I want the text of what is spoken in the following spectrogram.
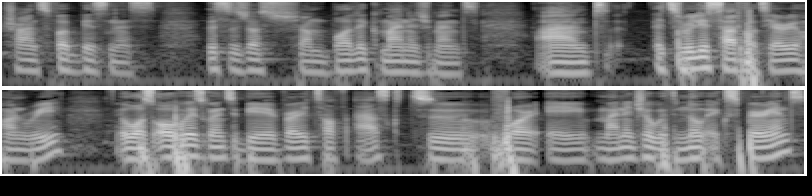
transfer business. This is just shambolic management. And it's really sad for Thierry Henry. It was always going to be a very tough ask to for a manager with no experience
